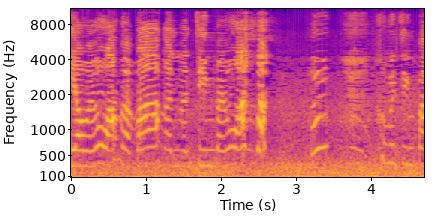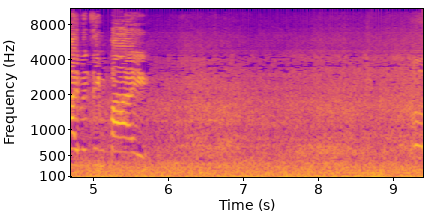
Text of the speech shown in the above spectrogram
ลียวมันมันเลียวไหมวะแบบว่ามันมันจริงไปปะวะคือมันจริงไปมันจริงไป เออ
